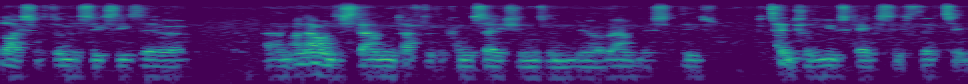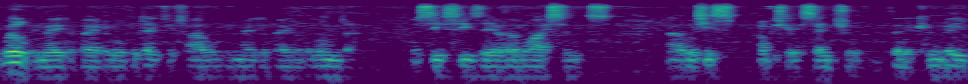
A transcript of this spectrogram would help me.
licensed under CC0. Um, I now understand after the conversations and you know around this these potential use cases that it will be made available. The data file will be made available under a CC0 license, uh, which is obviously essential that it can be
